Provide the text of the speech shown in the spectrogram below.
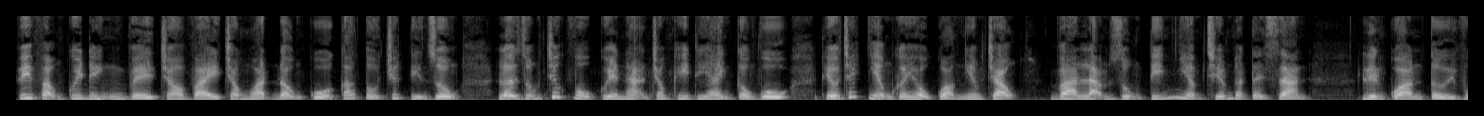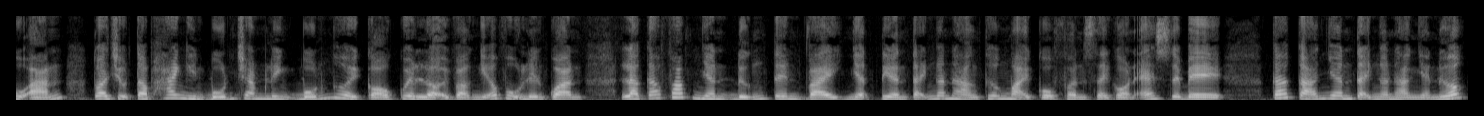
vi phạm quy định về cho vay trong hoạt động của các tổ chức tín dụng, lợi dụng chức vụ quyền hạn trong khi thi hành công vụ, thiếu trách nhiệm gây hậu quả nghiêm trọng và lạm dụng tín nhiệm chiếm đoạt tài sản. Liên quan tới vụ án, tòa triệu tập 2.404 người có quyền lợi và nghĩa vụ liên quan là các pháp nhân đứng tên vay nhận tiền tại Ngân hàng Thương mại Cổ phần Sài Gòn SCB, các cá nhân tại Ngân hàng Nhà nước,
